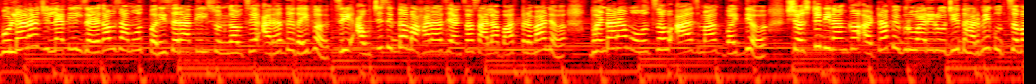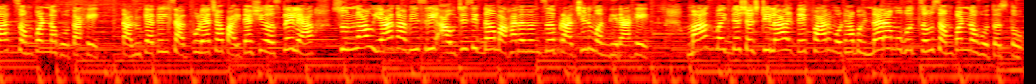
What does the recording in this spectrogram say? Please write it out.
बुलढाणा जिल्ह्यातील जळगाव जामोद परिसरातील सुनगावचे आराध्य दैवत श्री आवची सिद्ध महाराज यांचा सालाबाद प्रमाणे भंडारा महोत्सव आज माग वैद्य षष्टी दिनांक अठरा फेब्रुवारी रोजी धार्मिक उत्सवात संपन्न होत आहे. तालुक्यातील सातपुड्याच्या पायथ्याशी असलेल्या सुनगाव या गावी श्री आवची सिद्ध महाराजांचं प्राचीन मंदिर आहे. माघ वैद्य षष्टीला फार मोठा भंडारा महोत्सव संपन्न होत असतो.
